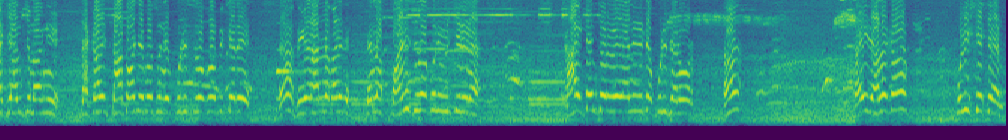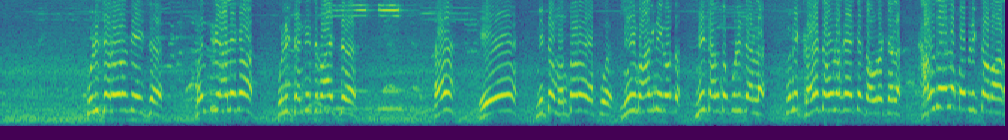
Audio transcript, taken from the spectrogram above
अशी आमची मागणी आहे. सकाळी सात वाजेपासून हे पोलीस लोक बिचारे हा, बिगर अन्न पाणी त्यांना पाणी सुद्धा कोणी विचारे ना. काय त्यांच्यावर वेळ आलेली त्या पोलिसांवर? हा? काही झालं का? पोलीस स्टेशन. पोलिसांवरच यायचं. मंत्री आले का? पोलिसांनीच पाहायचं हा? हे मी तर म्हणतो ना मी मागणी करतो. मी सांगतो पोलिसांना तुम्ही खरंच जाऊ नका याच्या संरक्षणाला. खाऊ द्या ना पब्लिकचा मार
